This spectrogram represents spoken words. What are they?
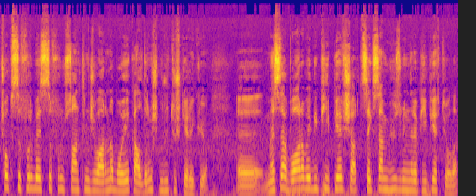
çok 0.5-0.3 santim civarında boyayı kaldırmış bir gerekiyor. Ee, mesela bu arabaya bir PPF şart. 80-100 bin lira PPF diyorlar.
